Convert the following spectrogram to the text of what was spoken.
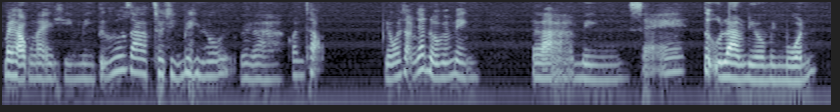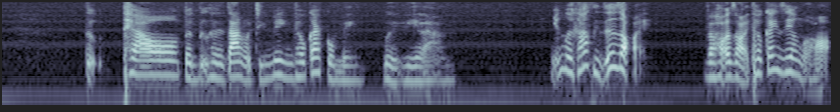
bài học này thì mình tự rút ra cho chính mình thôi là quan trọng. Điều quan trọng nhất đối với mình là mình sẽ tự làm điều mình muốn, tự theo tuần tự thời gian của chính mình, theo cách của mình. Bởi vì là những người khác thì rất giỏi và họ giỏi theo cách riêng của họ.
